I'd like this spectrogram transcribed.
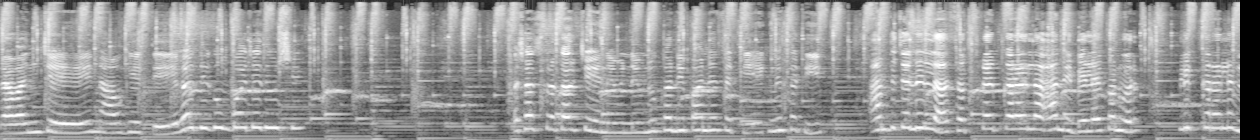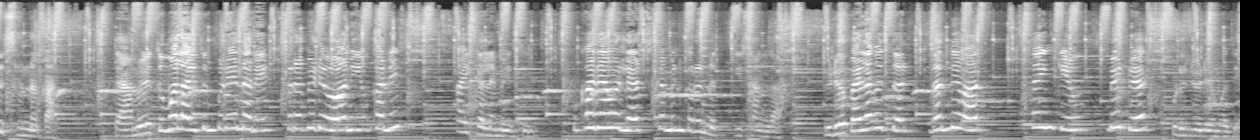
रावांचे नाव घेते हळदी कुंकवाच्या दिवशी. अशाच प्रकारचे नवीन नवीन उखाणे पाहण्यासाठी ऐकण्यासाठी आमच्या चॅनेलला सबस्क्राईब करायला आणि बेल आयकॉनवर क्लिक करायला विसरू नका. त्यामुळे तुम्हाला इथून पुढे येणारे सर्व व्हिडिओ आणि उखाणे ऐकायला मिळतील. उखाणे आवडल्यास कमेंट करून नक्की सांगा. व्हिडिओ पाहिल्याबद्दल धन्यवाद. थँक्यू भेटूया पुढील व्हिडिओमध्ये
